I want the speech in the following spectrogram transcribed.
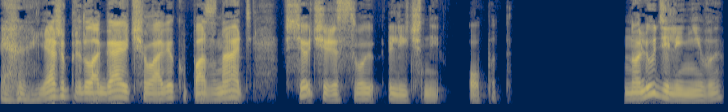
Я же предлагаю человеку познать все через свой личный опыт. Но люди ленивы,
